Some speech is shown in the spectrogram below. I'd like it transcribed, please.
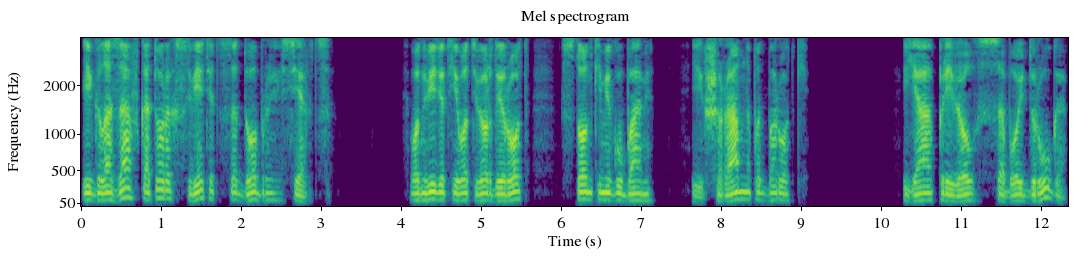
и глаза, в которых светится доброе сердце. Он видит его твердый рот с тонкими губами и шрам на подбородке. «Я привел с собой друга»,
